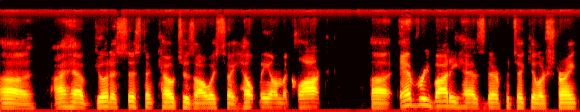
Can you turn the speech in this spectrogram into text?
Uh, I have good assistant coaches. always say, "Help me on the clock." Uh, everybody has their particular strength.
